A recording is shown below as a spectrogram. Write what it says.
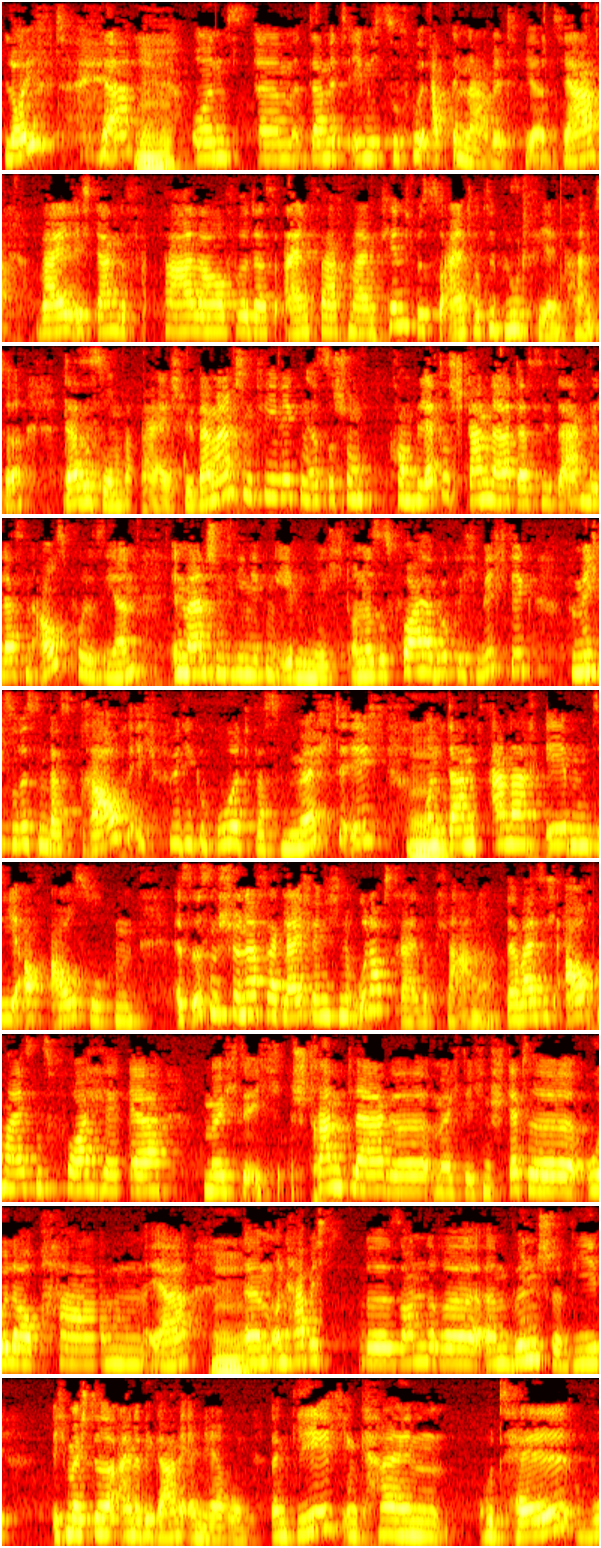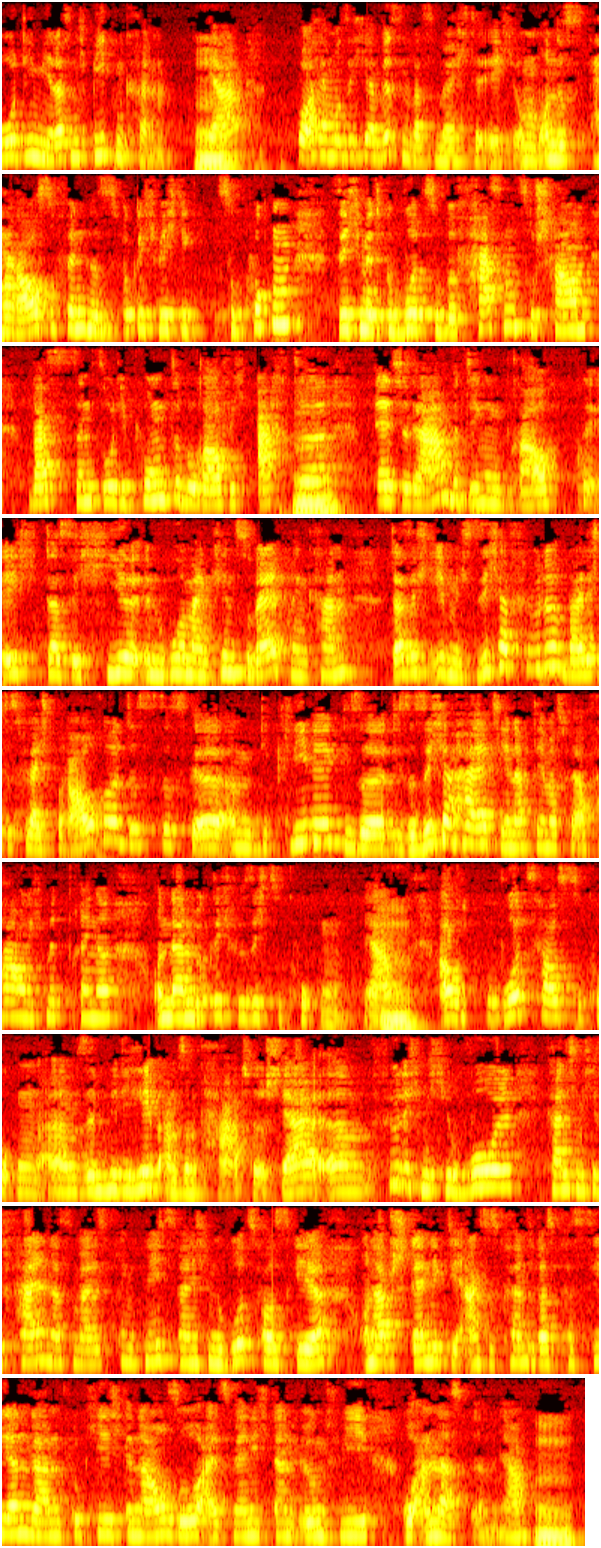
läuft, ja, mhm. und ähm, damit eben nicht zu früh abgenabelt wird, ja, weil ich dann Gefahr laufe, dass einfach meinem Kind bis zu ein Drittel Blut fehlen könnte. Das ist so ein Beispiel. Bei manchen Kliniken ist es schon komplettes Standard, dass sie sagen, wir lassen auspulsieren, in manchen Kliniken eben nicht. Und es ist vorher wirklich wichtig, für mich zu wissen, was brauche ich für die Geburt, was möchte ich mhm. und dann danach eben die auch aussuchen. Es ist ein schöner Vergleich, wenn ich eine Urlaubsreise plane. Da weiß ich auch meistens vorher, möchte ich Strandlage, möchte ich einen Städteurlaub haben, ja, mhm. ähm, und habe ich besondere ähm, Wünsche, wie ich möchte eine vegane Ernährung. Dann gehe ich in kein Hotel, wo die mir das nicht bieten können. Mhm. Ja, vorher muss ich ja wissen, was möchte ich. Um, um das herauszufinden, ist es wirklich wichtig zu gucken, sich mit Geburt zu befassen, zu schauen, was sind so die Punkte, worauf ich achte, mhm. Welche Rahmenbedingungen brauche ich, dass ich hier in Ruhe mein Kind zur Welt bringen kann, dass ich eben mich sicher fühle, weil ich das vielleicht brauche, dass das, äh, ähm, die Klinik, diese, diese Sicherheit, je nachdem, was für Erfahrung ich mitbringe, und dann wirklich für sich zu gucken. Ja, mhm. auch im Geburtshaus zu gucken, ähm, sind mir die Hebammen sympathisch. Ja, ähm, fühle ich mich hier wohl, kann ich mich hier fallen lassen, weil es bringt nichts, wenn ich in ein Geburtshaus gehe und habe ständig die Angst, es könnte was passieren, dann blockiere ich genauso, als wenn ich dann irgendwie woanders bin. Ja. Mhm.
